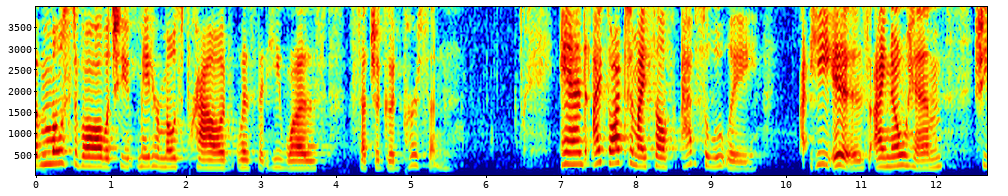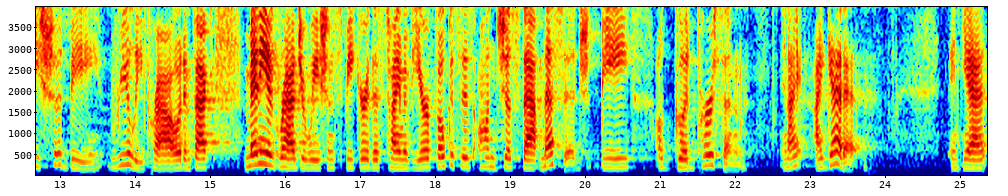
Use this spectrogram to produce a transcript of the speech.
but most of all, what she made her most proud was that he was such a good person. And I thought to myself, absolutely, he is. I know him. She should be really proud. In fact, many a graduation speaker this time of year focuses on just that message be a good person. And I, I get it. And yet,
